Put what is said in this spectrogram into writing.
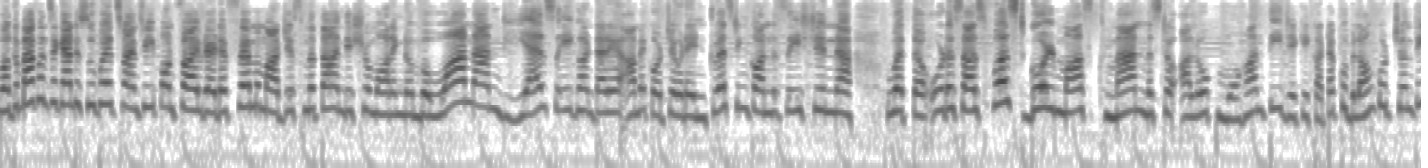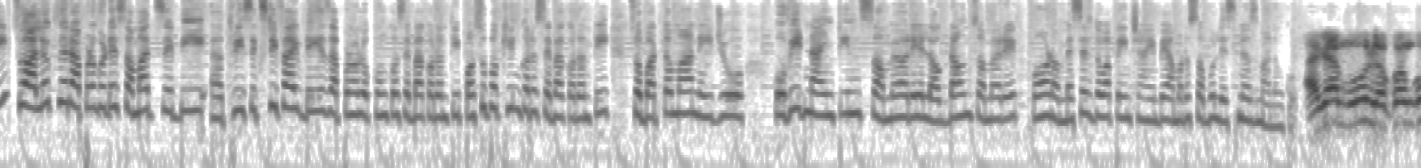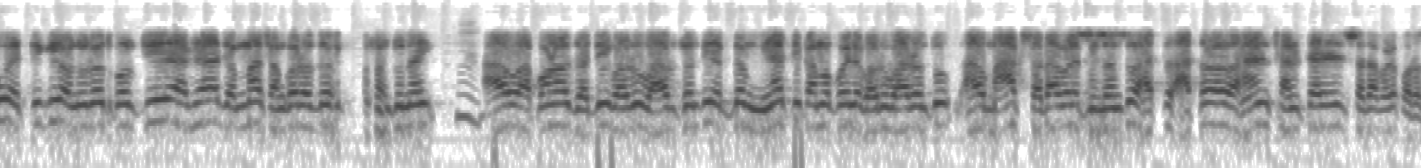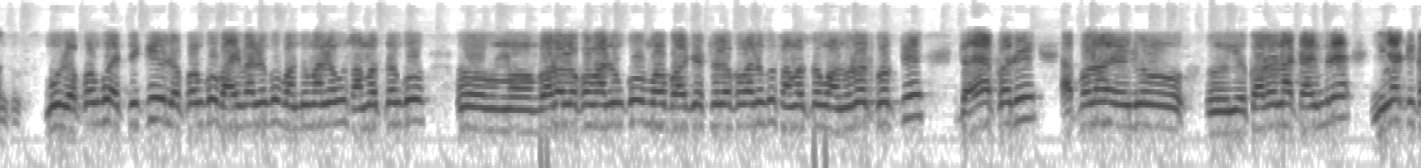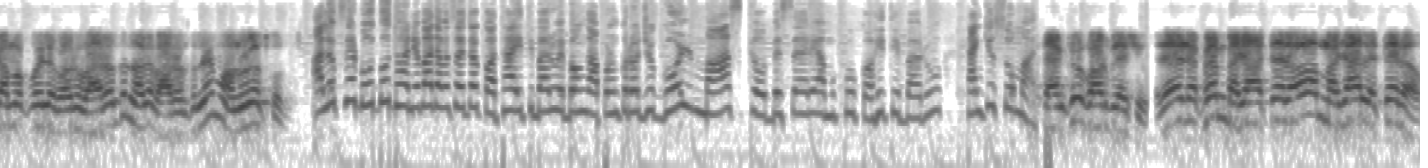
Welcome back once again to Super Hits 93.5 Red FM. I'm RJ Smita in the show Morning Number One. And yes, एक घंटा रे आमे कोर्चे वडे interesting conversation with the Odisha's first gold mask man, Mr. Alok Mohanty, जे के कटक को belong करचंती. So Alok sir आपण गोटे समाज से भी 365 days आपण लोकन को सेवा करंती, पशु पक्षीन को सेवा करंती. So वर्तमान ए jo COVID-19 समय रे लॉकडाउन समय रे कोन मेसेज दवा पे चाहिबे हमर सब लिसनर्स मानन को आजा मु लोकन को एतिकी अनुरोध करती କରୁଛି ଆଜ୍ଞା ଜମା ସଙ୍ଗରୋଧ ବସନ୍ତୁ ନାହିଁ। ଆଉ ଆପଣ ଯଦି ଘରୁ ବାହାରୁଛନ୍ତି ଏକଦମ ନିହାତି କାମ ପଇଲେ ଘରୁ ବାହାରନ୍ତୁ। ଆଉ ମାସ୍କ ସଦାବେଳେ ପିନ୍ଧନ୍ତୁ ହାତ ହାତ ହ୍ୟାଣ୍ଡ ସାନିଟାଇଜ ସଦାବେଳେ କରନ୍ତୁ। ମୁଁ ଲୋକଙ୍କୁ ଏତିକି ଲୋକଙ୍କୁ ଭାଇମାନଙ୍କୁ ବନ୍ଧୁମାନଙ୍କୁ ସମସ୍ତଙ୍କୁ ବଡ ଲୋକମାନଙ୍କୁ ମୋ ବୟୋଜ୍ୟେଷ୍ଠ ଲୋକମାନଙ୍କୁ ସମସ୍ତଙ୍କୁ ଅନୁରୋଧ କରୁଛି ଦୟାକରି ଆପଣ ଏଇ ଯୋଉ ଇଏ କରୋନା ଟାଇମରେ ନିହାତି କାମ ପଇଲେ ଘରୁ ବାହାରନ୍ତୁ ନହେଲେ ବାହାରନ୍ତୁ ନାହିଁ ମୁଁ ଅନୁରୋଧ କରୁଛି ଆଲୋକ ସାର୍ ବହୁତ ବହୁତ ଧନ୍ୟବାଦ ଆମ ସହିତ କଥା ହେଇଥିବାରୁ ଏବଂ ଆପଣଙ୍କର ଯୋଉ ଗୋଲ୍ଡ ମାସ୍କ ବିଷୟରେ ଆମକୁ କହିଥିବାରୁ thank you so much thank you God bless you Red F M बजाते रहो मजा लेते रहो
